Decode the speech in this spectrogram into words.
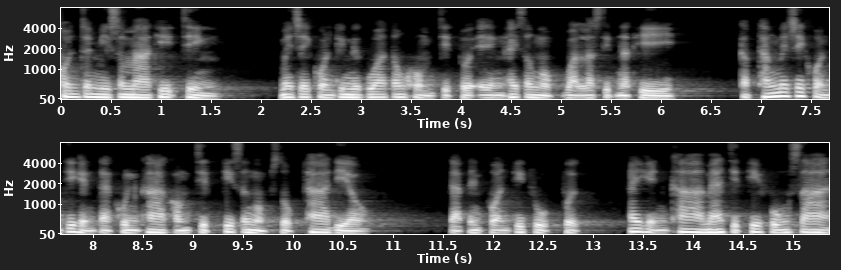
คนจะมีสมาธิจริง ไม่ใช่คนที่นึกว่าต้องข่มจิตตัวเองให้สงบวันละสิบนาที กับทั้งไม่ใช่คนที่เห็นแต่คุณค่าของจิตที่สงบสุขท่าเดียว แต่เป็นคนที่ถูกฝึกให้เห็นค่าแม้จิตที่ฟุ้งซ่าน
